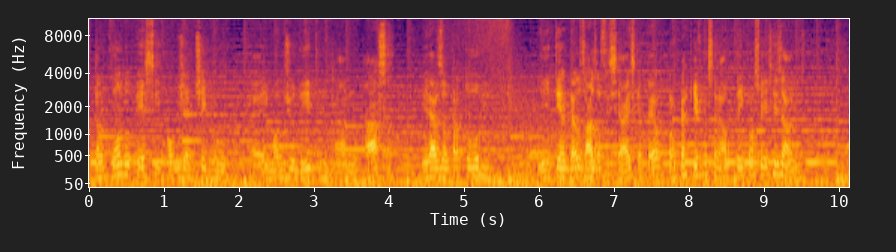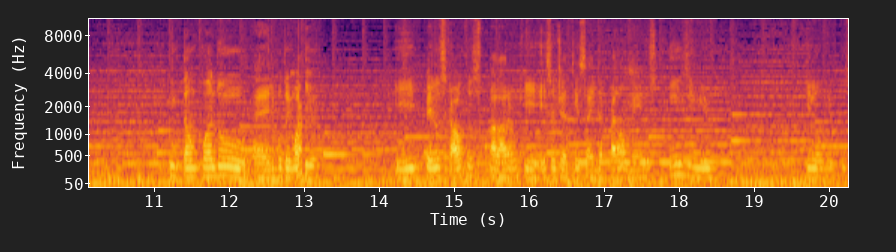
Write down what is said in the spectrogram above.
Então quando esse objeto chegou é, em modo Judith na, no caça, ele avisou para a torre e tem até os áudios oficiais, que até o próprio Arquivo Nacional tem possuir esses áudios. Então, quando é, ele botou em modo e pelos cálculos falaram que esse objeto tinha saído a pelo menos 15 mil quilômetros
